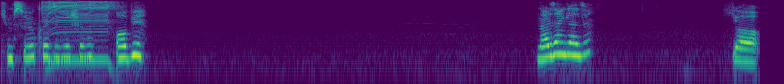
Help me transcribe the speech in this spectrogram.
kimse yok hadi başarın. Abi. Nereden geldi? Ya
